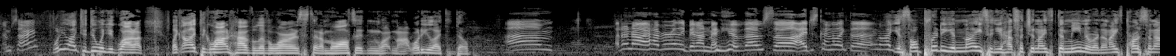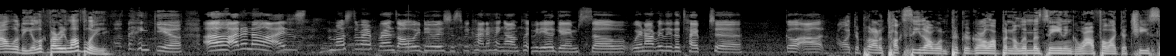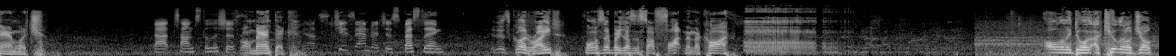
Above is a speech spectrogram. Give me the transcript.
I'm sorry? What do you like to do when you go out? Like, I like to go out and have liverwurst and a malted and whatnot. What do you like to do? Um, I don't know. I haven't really been on many of them, so I just kind of like the. Why not? You're so pretty and nice, and you have such a nice demeanor and a nice personality. You look very lovely. Oh, thank you. Um, I don't know. I just most of my friends, all we do is just we kind of hang out and play video games. So we're not really the type to go out. I like to put on a tuxedo and pick a girl up in a limousine and go out for like a cheese sandwich. That sounds delicious. Romantic. Yes, cheese sandwich is best thing. It is good, right? As long as everybody doesn't start farting in the car. Oh, let me do a, a cute little joke.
